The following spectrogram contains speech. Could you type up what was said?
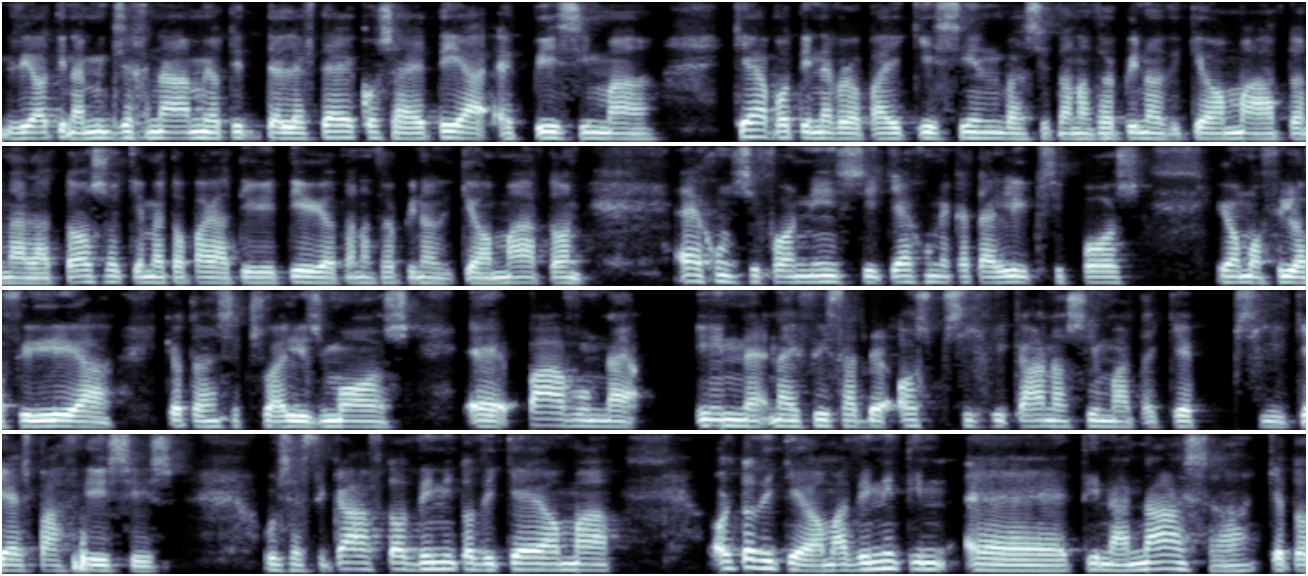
Διότι να μην ξεχνάμε ότι την τελευταία 20 ετία επίσημα και από την Ευρωπαϊκή Σύμβαση των Ανθρωπίνων Δικαιωμάτων αλλά τόσο και με το Παρατηρητήριο των Ανθρωπίνων Δικαιωμάτων έχουν συμφωνήσει και έχουν καταλήξει πως η ομοφιλοφιλία και ο τρανσεξουαλισμός ε, πάβουν να είναι να υφίστανται ως ψυχικά νοσήματα και ψυχικές παθήσεις. Ουσιαστικά αυτό δίνει το δικαίωμα, όχι το δικαίωμα, δίνει την, ε, την ανάσα και το,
